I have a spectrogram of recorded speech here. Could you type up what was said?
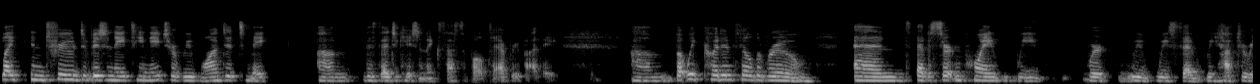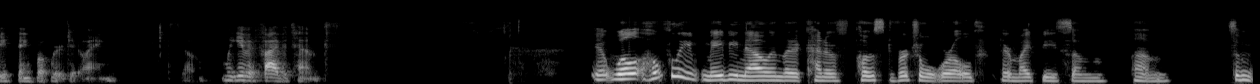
like in true Division eighteen nature. We wanted to make um, this education accessible to everybody, um, but we couldn't fill the room. And at a certain point, we were we we said we have to rethink what we're doing. So we gave it five attempts. Yeah, well, hopefully, maybe now in the kind of post-virtual world, there might be some um, some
